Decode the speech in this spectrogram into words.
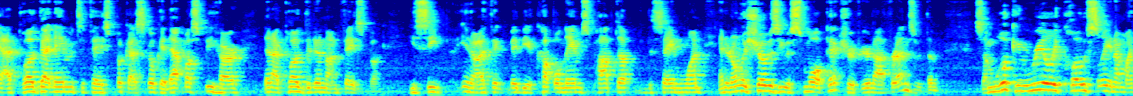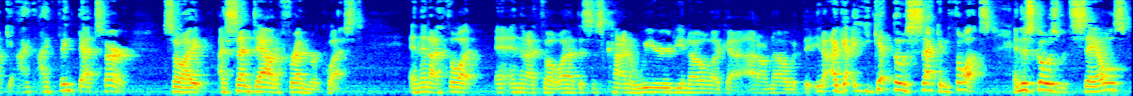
And I plugged that name into Facebook. I said, okay, that must be her. Then I plugged it in on Facebook. You see, you know, I think maybe a couple names popped up, the same one, and it only shows you a small picture if you're not friends with them. So I'm looking really closely, and I'm like, I, I think that's her. So I, I sent out a friend request, and then I thought, and then I thought, wow, this is kind of weird, you know, like I, I don't know, you know, I got, you get those second thoughts, and this goes with sales,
